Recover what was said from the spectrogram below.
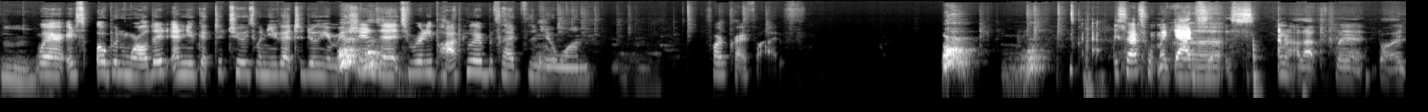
Hmm. where it's open worlded and you get to choose when you get to do your missions, and it's really popular. Besides the new one, Far Cry Five. So that's what my dad Uh, says. I'm not allowed to play it, but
